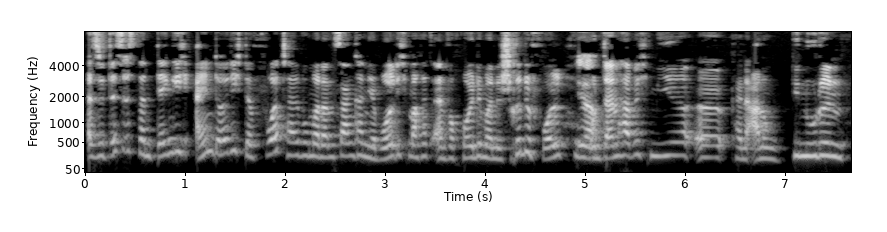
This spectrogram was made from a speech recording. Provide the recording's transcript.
Also das ist dann, denke ich, eindeutig der Vorteil, wo man dann sagen kann, jawohl, ich mache jetzt einfach heute meine Schritte voll Ja. und dann habe ich mir, äh, keine Ahnung, die Nudeln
